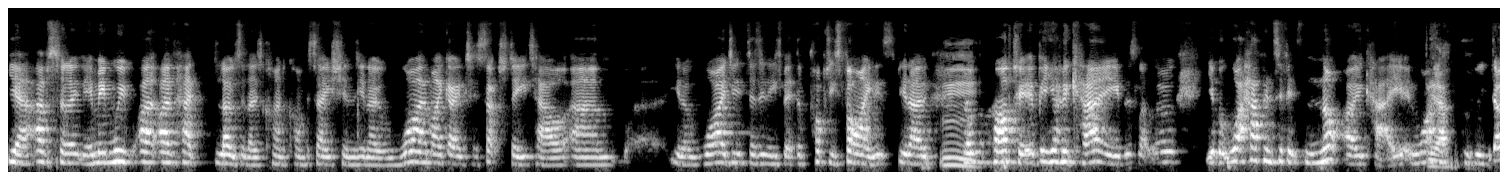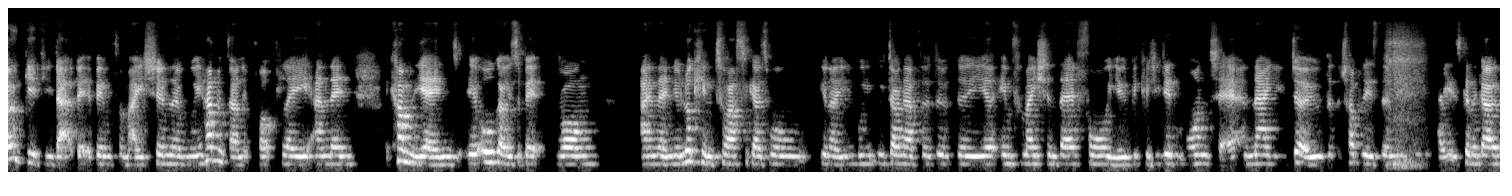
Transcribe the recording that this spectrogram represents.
Yeah, absolutely. I mean, we've I, have had loads of those kind of conversations. You know, why am I going to such detail? Um, you know, why do, does it need to be? The property's fine. It's you know, mm. look after it. It'd be okay. And it's like, well, yeah, but what happens if it's not okay? And what yeah. happens if we don't give you that bit of information and we haven't done it properly? And then come the end, it all goes a bit wrong and then you're looking to us, he goes, well, you know, we, we don't have the, the, the, uh, information there for you because you didn't want it, and now you do. But the trouble is, then it's going to go,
